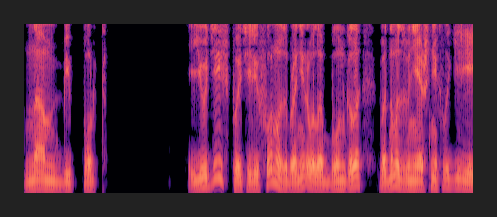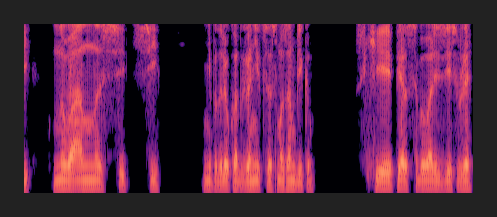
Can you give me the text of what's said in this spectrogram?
Намбипорт. Юдивь по телефону забронировала бунгало в одном из внешних лагерей Нванна-Сетси, неподалеку от границы с Мозамбиком. Скеперсы бывали здесь уже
